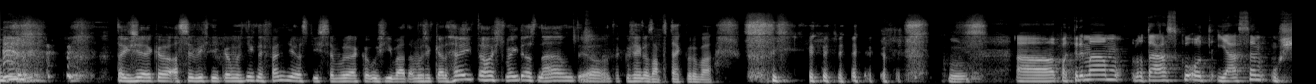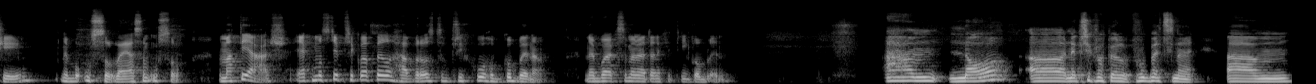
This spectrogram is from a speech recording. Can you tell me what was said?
Takže jako asi bych nikomu z nich nefandil, spíš se budu jako užívat a budu říkat, hej, toho šmejda znám, jo, tak už někdo zapte, kurva. Cool. A pak tady mám otázku od Já jsem uši, nebo usl, ne, já jsem usl. Matyáš, jak moc tě překvapil Havrost v břichu Hobgoblina? Nebo jak se jmenuje ten chytrý goblin? Um, no, uh, nepřekvapil, vůbec ne. Um,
